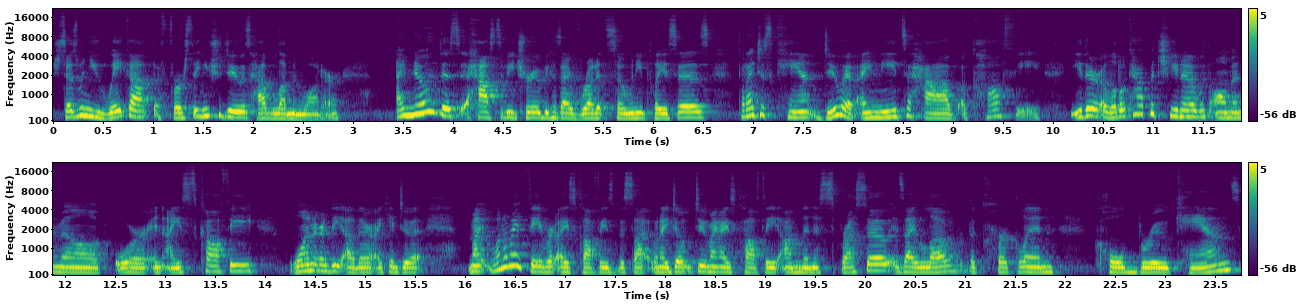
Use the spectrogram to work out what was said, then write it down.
She says when you wake up, the first thing you should do is have lemon water. I know this has to be true because I've read it so many places, but I just can't do it. I need to have a coffee, either a little cappuccino with almond milk or an iced coffee, one or the other. I can't do it. My one of my favorite iced coffees beside when I don't do my iced coffee on the Nespresso is I love the Kirkland cold brew cans.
